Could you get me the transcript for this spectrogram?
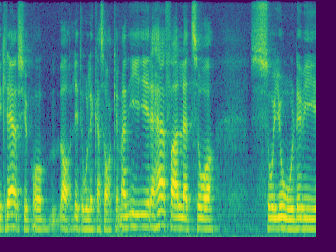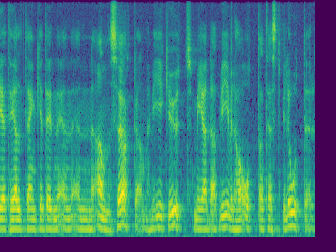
det krävs ju på ja, lite olika saker men i, i det här fallet så så gjorde vi ett, helt enkelt en, en, en ansökan. Vi gick ut med att vi vill ha åtta testpiloter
